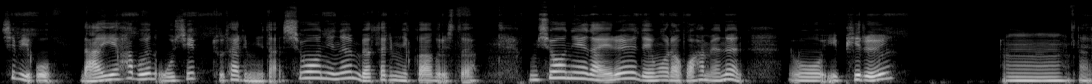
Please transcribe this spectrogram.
10이고 나이의 합은 52살입니다. 시원이는 몇 살입니까? 그랬어요. 그럼 시원이의 나이를 네모라고 하면은 요, 이 비를 음, 아,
